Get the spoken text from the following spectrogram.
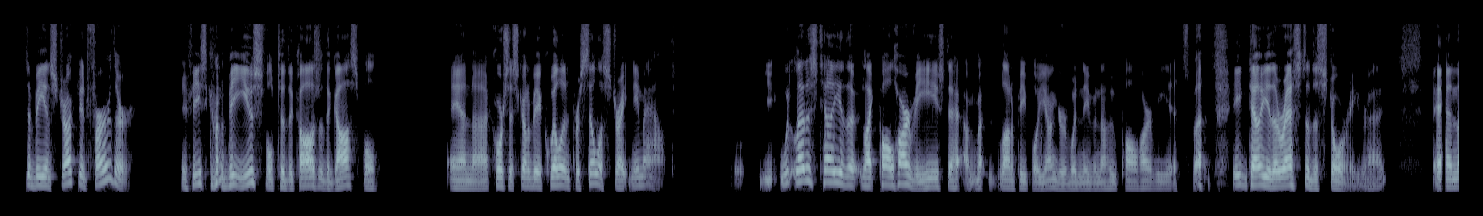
to be instructed further if he's going to be useful to the cause of the gospel. And uh, of course, it's going to be Aquila and Priscilla straighten him out. Let us tell you that, like Paul Harvey, he used to. A lot of people younger wouldn't even know who Paul Harvey is, but he'd tell you the rest of the story, right? And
